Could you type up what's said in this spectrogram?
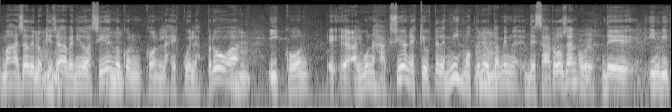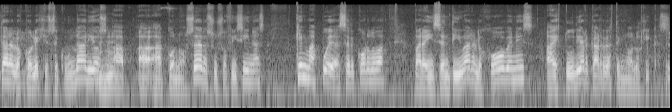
más allá de lo que ya ha venido haciendo con, las escuelas PROA y con eh, eh, algunas acciones que ustedes mismos creo también desarrollan de invitar a los colegios secundarios a, conocer sus oficinas. ¿Qué más puede hacer Córdoba para incentivar a los jóvenes a estudiar carreras tecnológicas?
